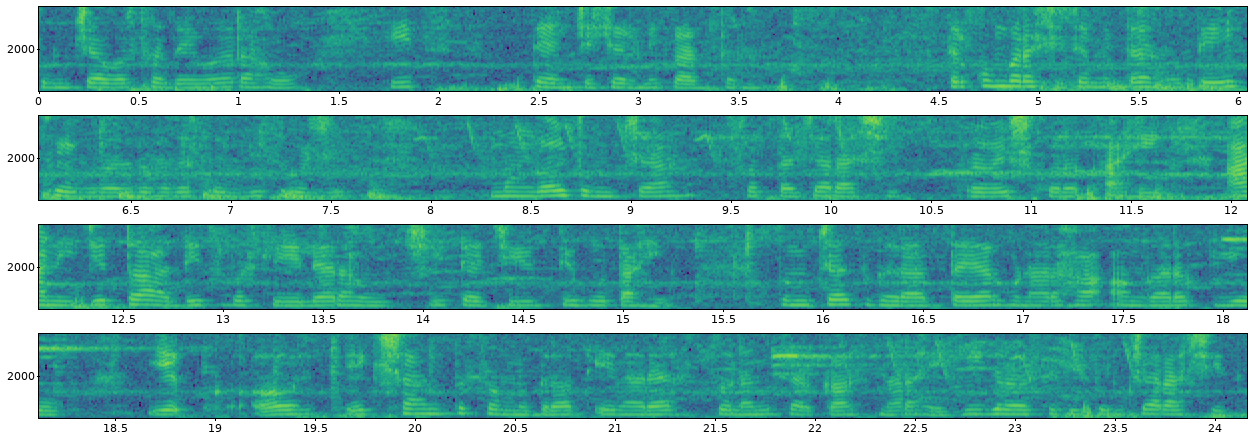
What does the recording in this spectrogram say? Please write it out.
तुमच्यावर सदैव राहो हीच त्यांच्या चरणी प्रार्थना. तर कुंभ राशीच्या मित्रांनो तेवीस फेब्रुवारी दोन हजार सव्वीस रोजी मंगळ तुमच्या स्वतःच्या राशीत प्रवेश करत आहे आणि जिथं आधीच बसलेल्या राहूची त्याची युती होत आहे. तुमच्याच घरात तयार होणारा हा अंगारक योग. एक एक शांत समुद्रात येणाऱ्या सुनामीसारखा असणार आहे. ही ग्रहस्थिती तुमच्या राशीत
